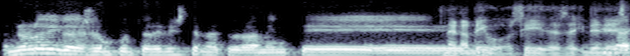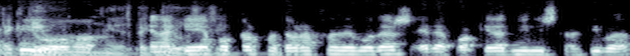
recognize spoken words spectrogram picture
No lo digo desde un punto de vista naturalmente... Eh, negativo, sí, desde, negativo, En aquella época el fotógrafo de bodas era cualquier administrativa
